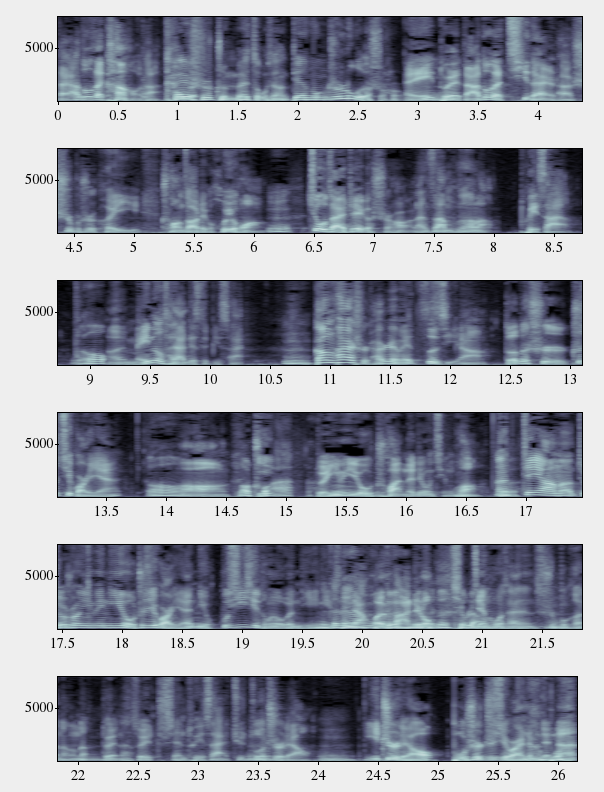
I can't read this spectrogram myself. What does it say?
大家都在看好他，开始准备走向巅峰之路的时候，哎，对，大家都在期待着他是不是可以创造这个辉煌。嗯，就在这个时候，兰斯阿姆斯特朗退赛了，哦，哎，没能参加这次比赛。嗯，刚开始他认为自己啊得的是支气管炎。哦，啊，老喘，对，因为有喘的这种情况。嗯那这样呢，就是说，因为你有支气管炎，你呼吸系统有问题，你参加环法这种艰苦赛是不可能的。对，那所以先退赛去做治疗。嗯，一治疗不是支气管炎那么简单，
